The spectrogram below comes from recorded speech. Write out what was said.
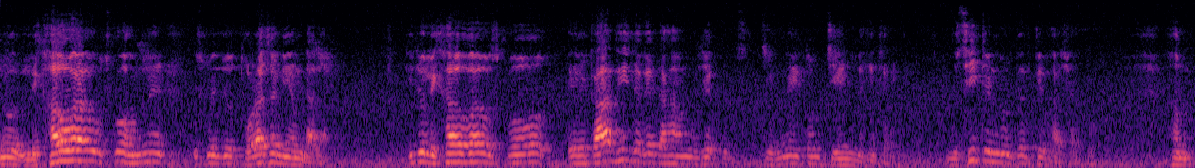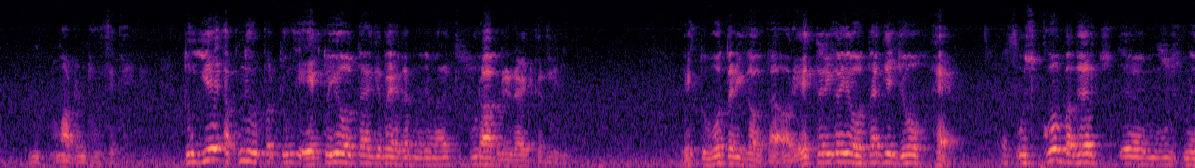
जो लिखा हुआ है उसको हमने उसमें जो थोड़ा सा नियम डाला कि जो लिखा हुआ है उसको एक आध ही जगह जहाँ मुझे कुछ चेंज तो हम चेंज नहीं करेंगे। उसी तेंदुलकर की भाषा को हम मॉडर्न ढंग से कहेंगे। तो ये अपने ऊपर क्योंकि एक तो ये होता है कि भाई अगर मुझे मारा कि पूरा आप रिराइट कर लीजिए। एक तो वो तरीका होता है और एक तरीका ये होता है कि जो है उसको बगैर उसमें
